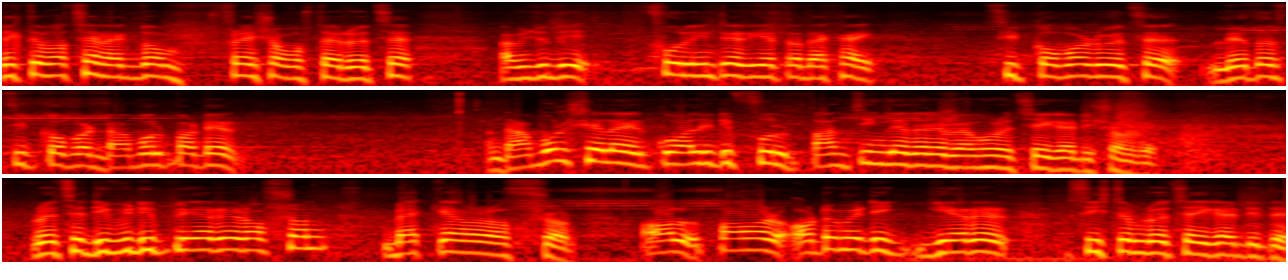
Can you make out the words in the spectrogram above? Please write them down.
দেখতে পাচ্ছেন একদম ফ্রেশ অবস্থায় রয়েছে। আমি যদি ফুল ইন্টেরিয়ারটা দেখাই সিট কভার রয়েছে লেদার সিট কভার ডাবল পার্টের ডাবল সেলাইয়ের কোয়ালিটি ফুল পাঞ্চিং লেদারের ব্যবহার হচ্ছে এই গাড়ির সঙ্গে। রয়েছে ডিভিডি প্লেয়ারের অপশন ব্যাক ক্যামেরার অপশন অল পাওয়ার অটোমেটিক গিয়ারের সিস্টেম রয়েছে এই গাড়িটিতে।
